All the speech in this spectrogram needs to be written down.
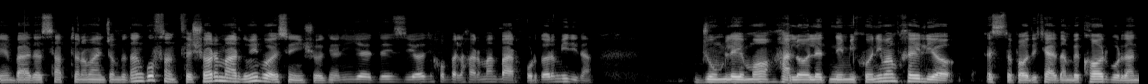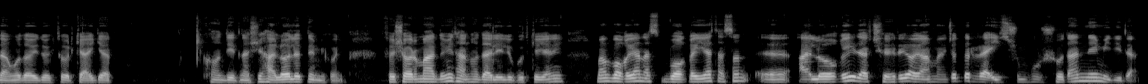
یعنی بعد از ثبت نام انجام دادن گفتن فشار مردمی باعث این شد. یعنی یه عده زیادی خب بالاخره من برخوردار می‌دیدم. جمله ما حلالت نمی کنیم هم خیلی استفاده کردن به کار بردن در مورد دکتر که اگر کاندید نشی حلالت نمی کنیم فشار مردمی تنها دلیلی بود که یعنی من واقعا از واقعیت اصلا علاقه در چهره آقای احمدی به رئیس جمهور شدن نمی‌دیدم.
